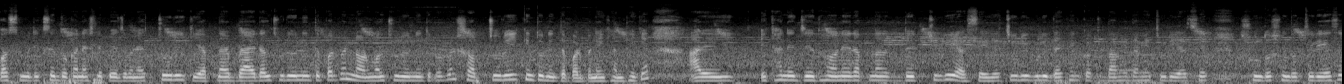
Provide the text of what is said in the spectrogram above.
কসমেটিক্সের দোকানে আসলে পেয়ে যাবেন। আর চুড়ি কি? আপনার ব্রাইডাল চুড়িও নিতে পারবেন নর্মাল চুড়িও নিতে পারবেন, সব চুড়িই কিন্তু নিতে পারবেন এখান থেকে। আর এই এখানে যে ধরনের আপনাদের চুড়ি আছে যে চুড়িগুলি দেখেন কত দামি দামি চুড়ি আছে, সুন্দর সুন্দর চুড়ি আছে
